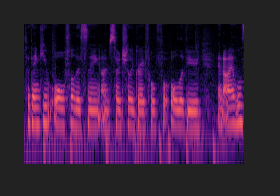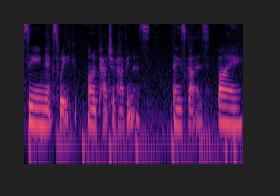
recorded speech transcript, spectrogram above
So, thank you all for listening. I'm so truly grateful for all of you, and I will see you next week on A Patch of Happiness. Thanks, guys. Bye.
